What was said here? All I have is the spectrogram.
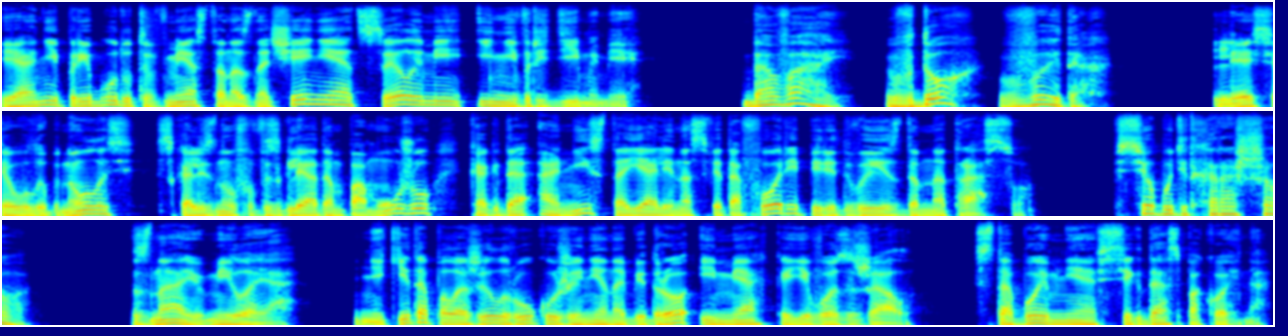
и они прибудут в место назначения целыми и невредимыми. «Давай, вдох, выдох». Леся улыбнулась, скользнув взглядом по мужу, когда они стояли на светофоре перед выездом на трассу. «Все будет хорошо». «Знаю, милая», Никита положил руку жене на бедро и мягко его сжал. «С тобой мне всегда спокойно».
